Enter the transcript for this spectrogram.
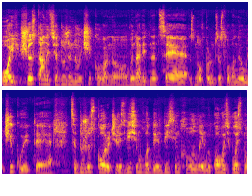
Ой, що станеться дуже неочікувано. Ви навіть на це знов кажу це слово не очікуєте. Це дуже скоро, через 8 годин, 8 хвилин, у когось 8,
